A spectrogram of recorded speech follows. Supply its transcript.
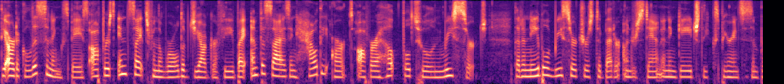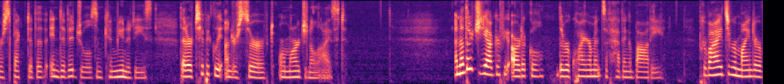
The article Listening Space offers insights from the world of geography by emphasizing how the arts offer a helpful tool in research that enable researchers to better understand and engage the experiences and perspective of individuals and communities that are typically underserved or marginalized. Another geography article, The Requirements of Having a Body, provides a reminder of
